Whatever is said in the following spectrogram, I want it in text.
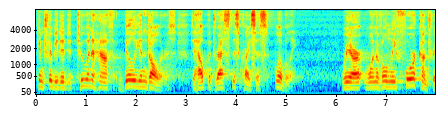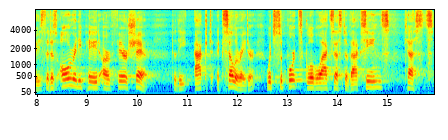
contributed $2.5 billion to help address this crisis globally. We are one of only four countries that has already paid our fair share to the ACT Accelerator, which supports global access to vaccines, tests,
